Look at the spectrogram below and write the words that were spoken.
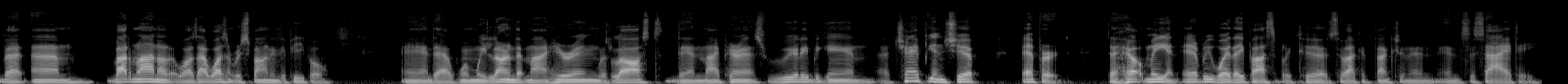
but um, bottom line of it was I wasn't responding to people. And uh, when we learned that my hearing was lost, then my parents really began a championship effort to help me in every way they possibly could so I could function in, in society.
